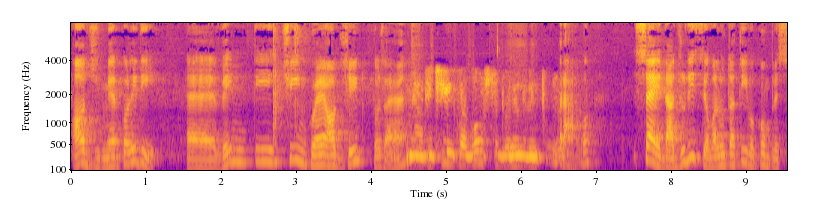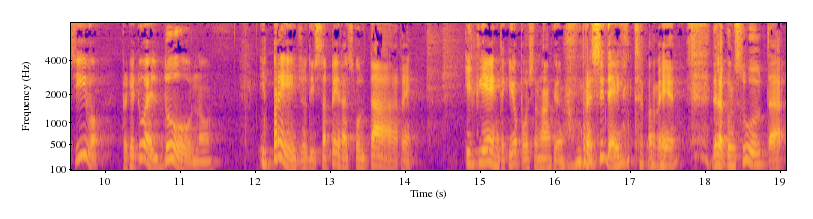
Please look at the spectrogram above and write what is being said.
Oggi, mercoledì eh, 25, oggi? Cos'è? 25 agosto 2021. Bravo. Sei da giudizio valutativo complessivo perché tu hai il dono, il pregio di saper ascoltare il cliente, che io poi sono anche un presidente, va bene, della consulta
